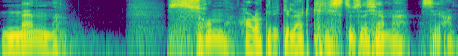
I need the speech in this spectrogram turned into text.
Men Sånn har dere ikke lært Kristus å kjenne, sier han.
